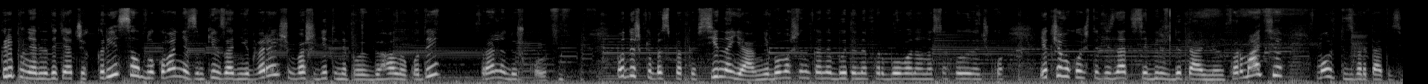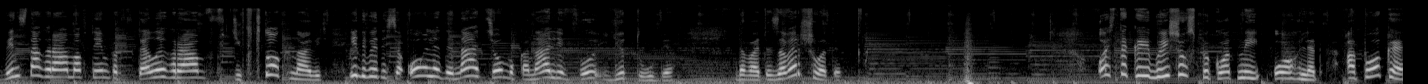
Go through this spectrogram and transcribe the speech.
Кріплення для дитячих крісел, блокування замків задніх дверей, щоб ваші діти не повибігали куди? Правильно до школи. Подушки безпеки всі наявні, бо машинка не бита, не фарбована у нас на хвилиночку. Якщо ви хочете дізнатися більш детальну інформацію, можете звертатись в інстаграм, Автоімпорт, в Телеграм, в Тікток навіть і дивитися огляди на цьому каналі в Ютубі. Давайте завершувати. Ось такий вийшов спекотний огляд. А поки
